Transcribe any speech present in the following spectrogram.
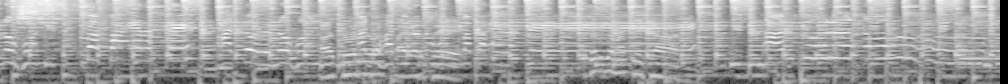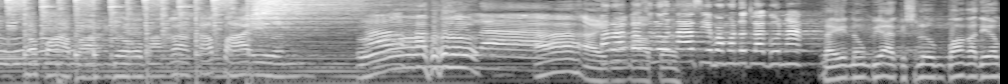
Nuhun Bapak RT. Nuhun. Nuhun, Bapak RT. Nuhun. Bapak Mangga Oh. Alhamdulillah. Ah, ayeuna Karangga apa? selunas ya pamundut laguna. Lain nung biar keselumpang ka dia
